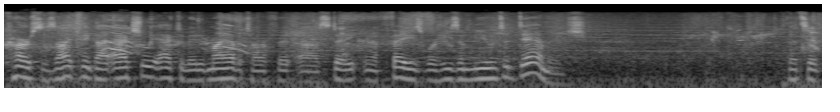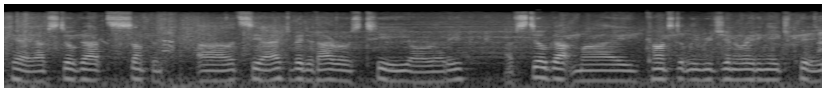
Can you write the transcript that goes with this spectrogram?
Curses, I think I actually activated my avatar uh, state in a phase where he's immune to damage. That's okay, I've still got something. Uh, let's see, I activated Iroh's Tea already. I've still got my constantly regenerating HP.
